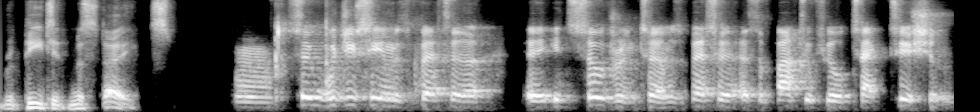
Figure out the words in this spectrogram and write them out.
repeated mistakes. Mm. So, would you see him as better uh, in soldiering terms, better as a battlefield tactician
